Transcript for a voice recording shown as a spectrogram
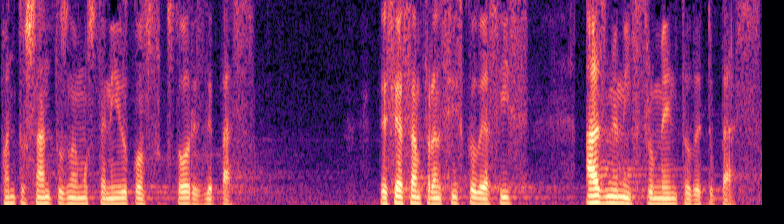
¿Cuántos santos no hemos tenido constructores de paz? Decía San Francisco de Asís, hazme un instrumento de tu paz,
